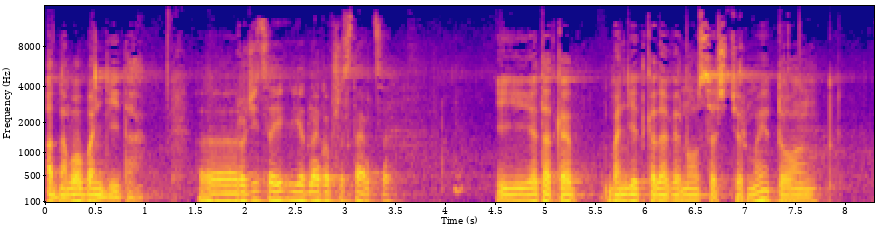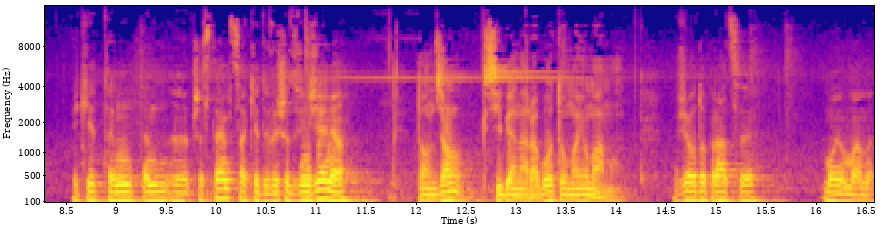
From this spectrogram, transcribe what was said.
одного бандита. e, rodzice jednego przestępcy. И этот ка- бандит, когда вернулся с тюрьмы, то он, I kiedy ten, ten e, przestępca, kiedy wyszedł z więzienia, то он взял к себе на работу мою маму. wziął do pracy moją mamę.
